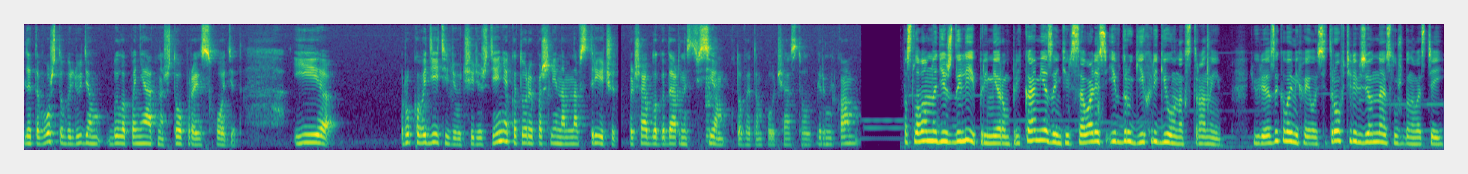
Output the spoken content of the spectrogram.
для того, чтобы людям было понятно, что происходит. И руководители учреждения, которые пошли нам навстречу. Большая благодарность всем, кто в этом поучаствовал, пермякам. По словам Надежды Ли, примером Прикамья заинтересовались и в других регионах страны. Юлия Зыкова, Михаил Ситров, телевизионная служба новостей.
